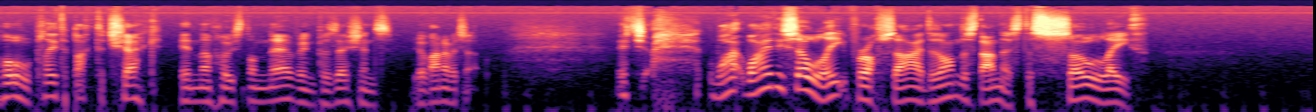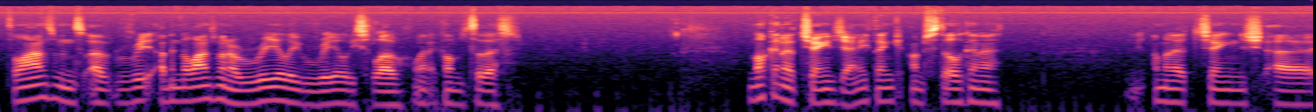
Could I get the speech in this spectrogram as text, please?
whoa! Played it back to Cech in the most unnerving positions. Jovanovic. It's why why are they so late for offside? I don't understand this. They're so late. The linesmen are re- I mean the linesmen are really really slow when it comes to this. I'm not gonna change anything. I'm still gonna I'm gonna change uh,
